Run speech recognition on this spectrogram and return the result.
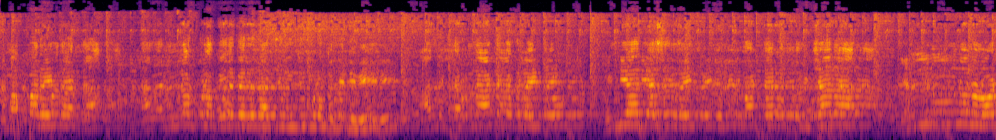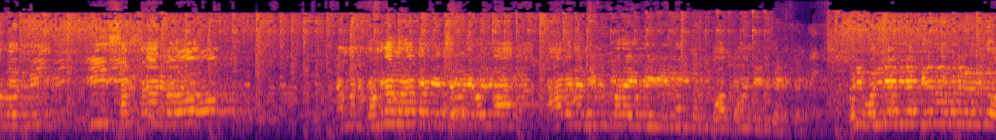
ನಮ್ಮ ಅಪ್ಪ ರೈತ ಅಂತ ನಾವೆಲ್ಲ ಕೂಡ ಬೇರೆ ಬೇರೆ ರಾಜ್ಯಗಳಿಂದ ಕೂಡ ಬಂದಿದ್ದೀವಿ. ಆದ್ರೆ ಕರ್ನಾಟಕದ ರೈತರು, ಇಂಡಿಯಾ ದೇಶದ ರೈತರು ಎಲ್ಲಿ ಮಾಡ್ತಾ ಇರೋ ವಿಚಾರ ಎಲ್ಲೂ ನೋಡ್ತಾ ಇದ್ವಿ ಈ ಸರ್ಕಾರಗಳು ನಮ್ಮನ್ನು ಗಮನ ಮಾಡಬೇಕು ಚಳವಳಿಗಳನ್ನ ನಾವೆಲ್ಲ ನಿಮ್ಮ ಪರ ಇದ್ದೀವಿ ಅನ್ನೋ ಒಂದು ಭಾಗವನ್ನು ನೀಡಿದ್ದಾರೆ. ಬರೀ ಒಂದೇ ದಿನ ತೀರ್ಮಾನ ಮಾಡಿರೋದು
